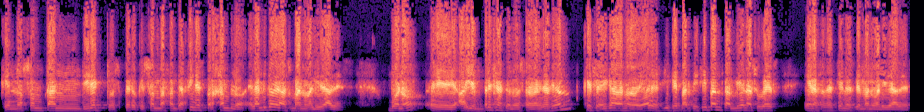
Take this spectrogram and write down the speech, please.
que no son tan directos, pero que son bastante afines. Por ejemplo, el ámbito de las manualidades. Bueno, eh, hay empresas de nuestra organización que se dedican a las manualidades y que participan también, a su vez, en asociaciones de manualidades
